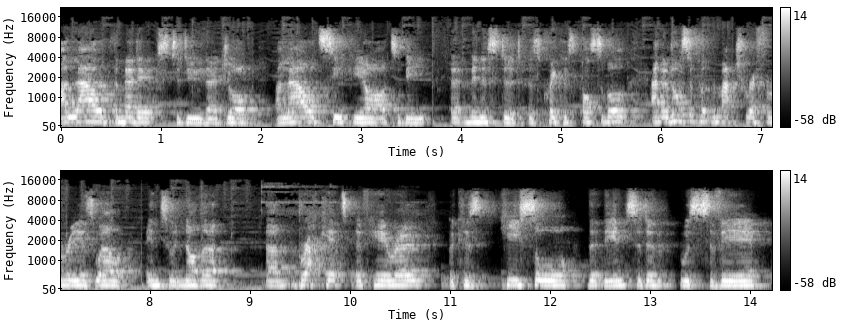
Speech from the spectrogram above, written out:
allowed the medics to do their job, allowed CPR to be administered as quick as possible, and it also put the match referee as well into another um, bracket of hero because he saw that the incident was severe.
